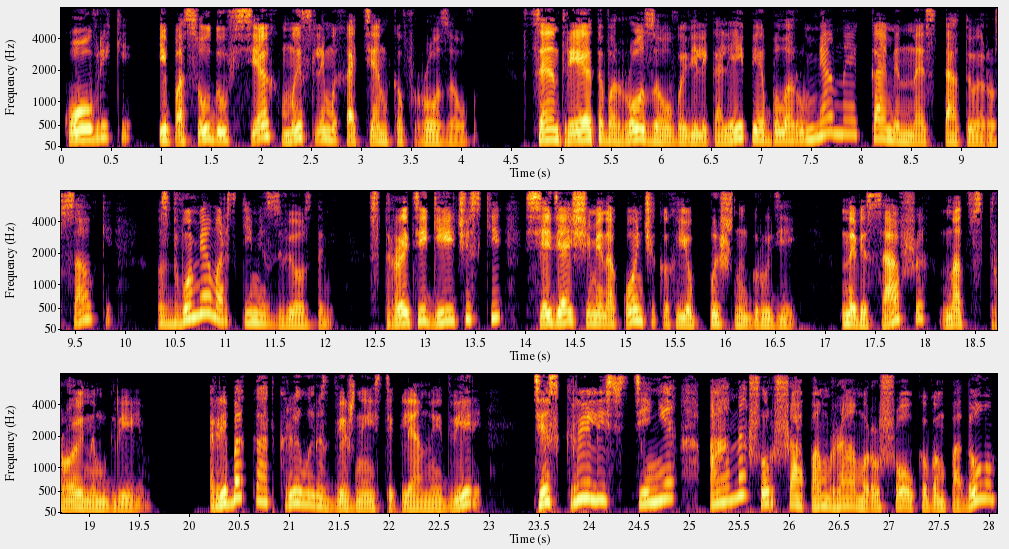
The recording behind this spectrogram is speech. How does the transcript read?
коврики и посуду всех мыслимых оттенков розового. В центре этого розового великолепия была румяная каменная статуя русалки — с двумя морскими звездами, стратегически сидящими на кончиках ее пышных грудей, нависавших над встроенным грилем. Ребекка открыла раздвижные стеклянные двери, те скрылись в стене, а она, шурша по мрамору шелковым подолом,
